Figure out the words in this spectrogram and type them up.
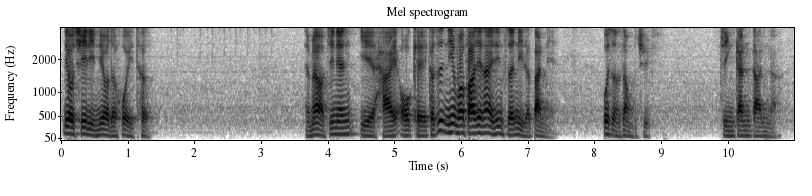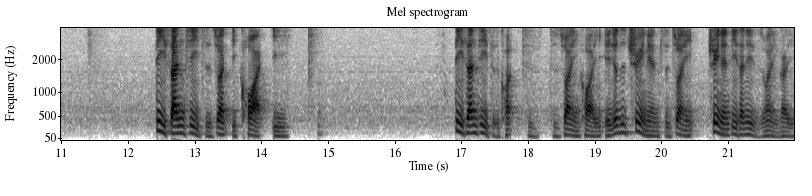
六七零六的惠特，有没有？今天也还 OK，可是你有没有发现它已经整理了半年，为什么上不去？金干单呐，第三季只赚一块一，第三季只块只只赚一块一，也就是去年只赚一，去年第三季只赚一块一，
